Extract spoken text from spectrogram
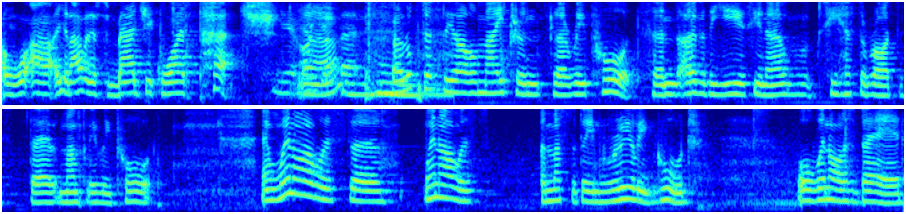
a uh, you know, with this magic white touch. Yeah, you know? I looked at the old matron's uh, reports, and over the years, you know, she has to write this uh, monthly report. And when I was, uh, when I was, I must have been really good, or when I was bad,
